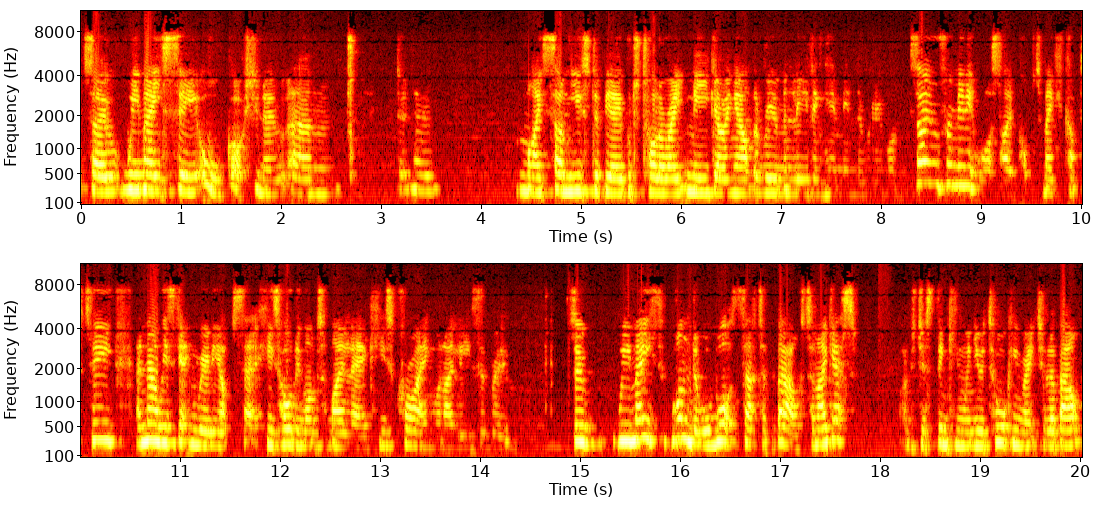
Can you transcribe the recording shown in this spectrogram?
So we may see, oh gosh, you know, um, don't know, my son used to be able to tolerate me going out the room and leaving him in the room on his own for a minute whilst I popped to make a cup of tea. And now he's getting really upset. He's holding onto my leg. He's crying when I leave the room. So we may wonder, well, what's that about? And I guess I was just thinking when you were talking, Rachel, about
